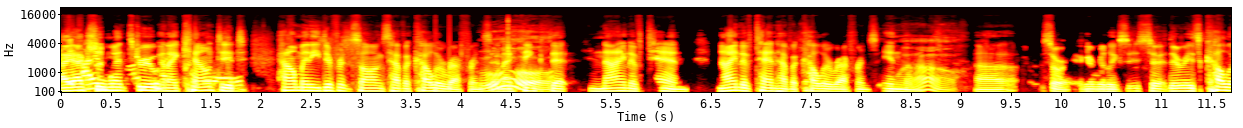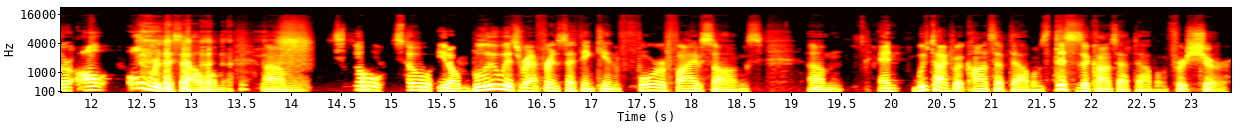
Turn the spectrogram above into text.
I actually I'm went on through and I way. counted how many different songs have a color reference, and I think that nine of ten, nine of ten have a color reference in them. wow. Uh, sorry, I got really. So there is color all over this album. Um, so so you know, blue is referenced I think in four or five songs. Um, and we've talked about concept albums. This is a concept album for sure.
